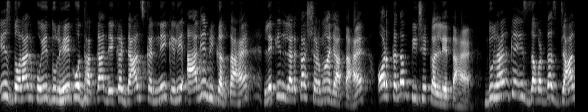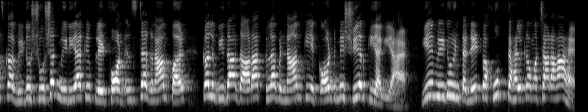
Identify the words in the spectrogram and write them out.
इस दौरान कोई दुल्हे को धक्का देकर डांस करने के लिए आगे भी करता है, लेकिन लड़का शर्मा जाता है और कदम पीछे कर लेता है। दुल्हन के इस ज़बरदस्त डांस का वीडियो सोशल मीडिया के प्लेटफॉर्म इंस्टाग्राम पर कल विदा दारा क्लब नाम के अकाउंट में शेयर किया गया है। ये वीडियो इंटरनेट पर खूब तहलका मचा रहा है।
